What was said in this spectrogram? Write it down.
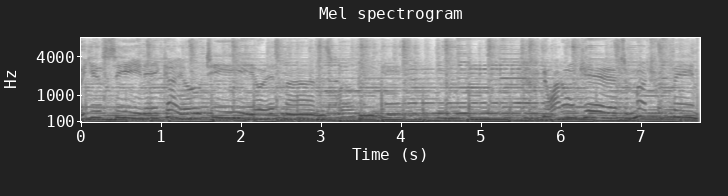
That you've seen a coyote, or it might as well be me. No, I don't care too much for fame.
